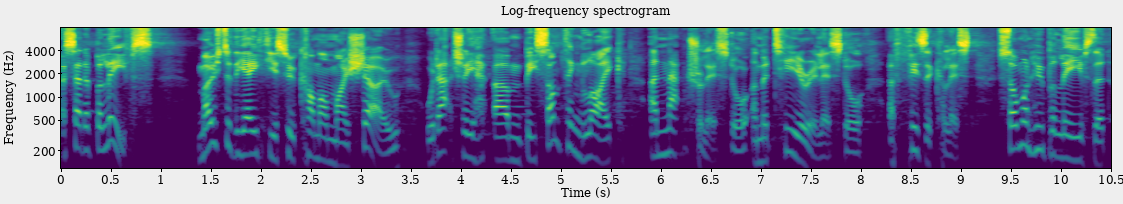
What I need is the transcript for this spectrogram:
a set of beliefs most of the atheists who come on my show would actually um, be something like a naturalist or a materialist or a physicalist, someone who believes that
